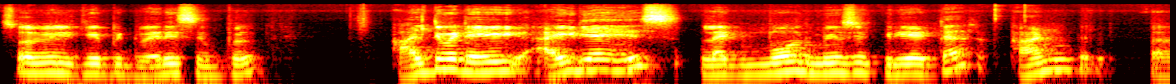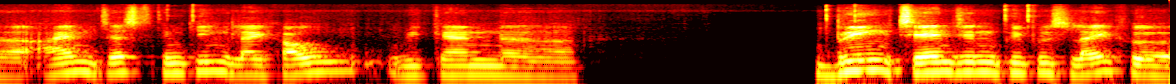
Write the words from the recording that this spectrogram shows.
So we will keep it very simple. Ultimate idea is like more music creator and uh, i'm just thinking like how we can uh, bring change in people's life uh,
